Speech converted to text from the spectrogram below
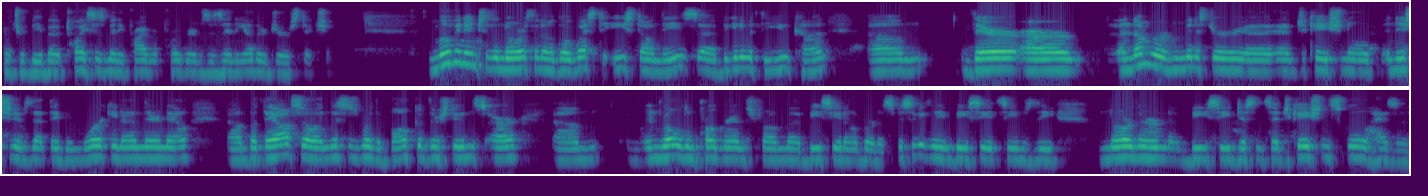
which would be about twice as many private programs as any other jurisdiction. Moving into the north, and I'll go west to east on these, uh, beginning with the Yukon, um, there are a number of minister uh, educational initiatives that they've been working on there now. Um, but they also, and this is where the bulk of their students are, um, enrolled in programs from uh, BC and Alberta. Specifically in BC, it seems the Northern BC Distance Education School has a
